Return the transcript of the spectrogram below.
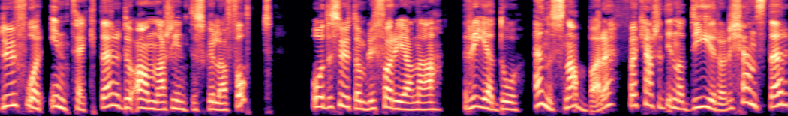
Du får intäkter du annars inte skulle ha fått och dessutom blir följarna redo ännu snabbare för kanske dina dyrare tjänster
